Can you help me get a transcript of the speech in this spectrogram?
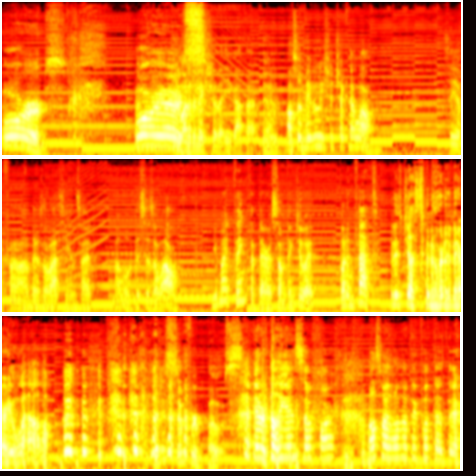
orbs. Warriors. We wanted to make sure that you got that. Yeah. Also, maybe we should check that well. See if uh, there's a lassie inside. Oh, this is a well. You might think that there is something to it, but in fact, it is just an ordinary well. That is so verbose. it really is so far. Also, I love that they put that there.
